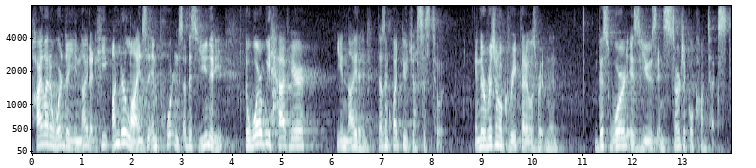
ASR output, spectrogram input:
highlighted word there, united, he underlines the importance of this unity. The word we have here, united, doesn't quite do justice to it. In the original Greek that it was written in, this word is used in surgical context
